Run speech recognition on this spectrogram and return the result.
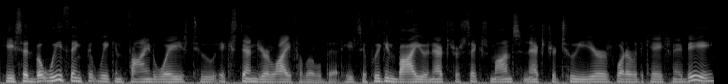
He said, but we think that we can find ways to extend your life a little bit. He said, if we can buy you an extra six months, an extra two years, whatever the case may be,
